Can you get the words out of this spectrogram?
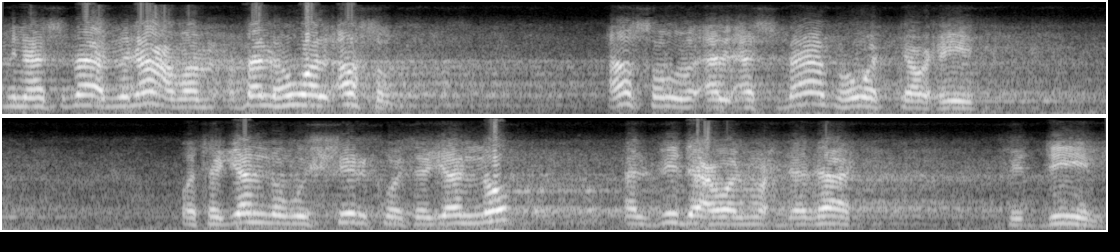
من أسباب من أعظم بل هو الأصل. أصل الأسباب هو التوحيد وتجنب الشرك وتجنب البدع والمحدثات في الدين.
